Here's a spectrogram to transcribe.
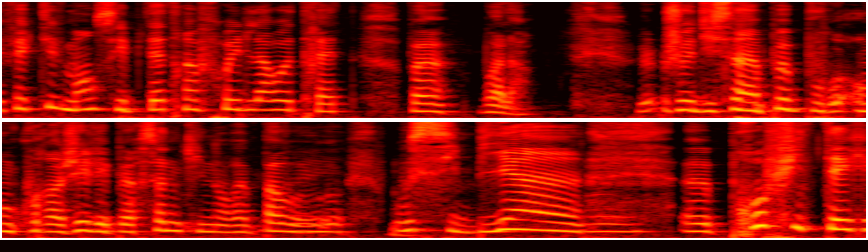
effectivement, c'est peut-être un fruit de la retraite. Enfin, voilà. Je dis ça un peu pour encourager les personnes qui n'auraient pas aussi bien euh, profité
